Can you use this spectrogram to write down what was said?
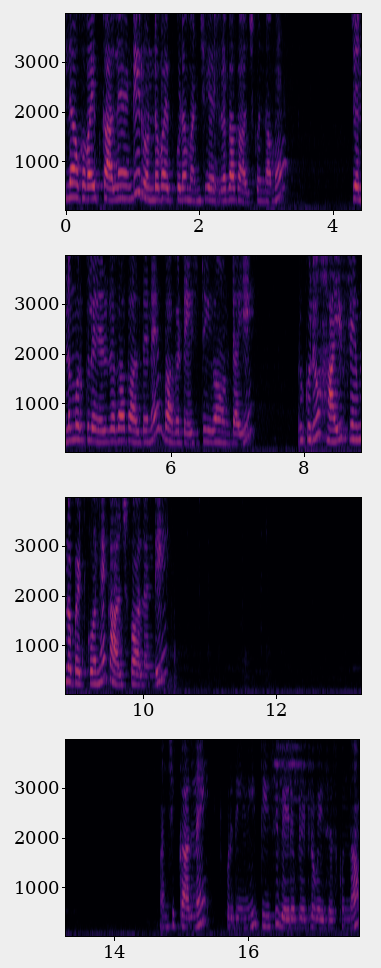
ఇలా ఒక వైపు కాలేయండి రెండో వైపు కూడా మంచి ఎర్రగా కాల్చుకుందాము. జొన్న మురుకులు ఎర్రగా కాలితేనే బాగా టేస్టీగా ఉంటాయి. మురుకులు హై ఫ్లేమ్లో పెట్టుకొనే కాల్చుకోవాలండి. మంచి కాలినాయి. ఇప్పుడు దీన్ని తీసి వేరే ప్లేట్లో వేసేసుకుందాం.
